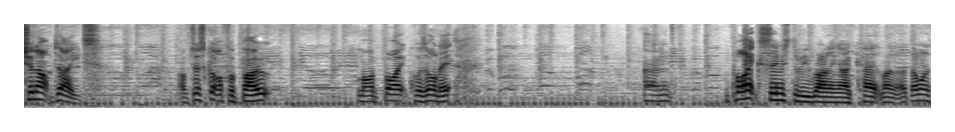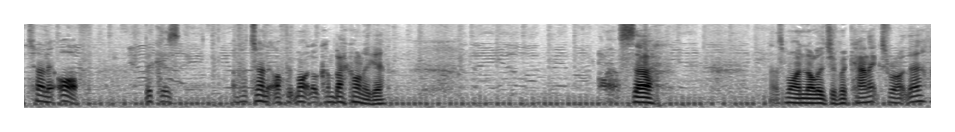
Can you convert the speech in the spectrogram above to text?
Mission update. I've just got off a boat. My bike was on it. and bike seems to be running okay at the moment. I don't want to turn it off because if I turn it off, it might not come back on again. That's uh, that's my knowledge of mechanics right there.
